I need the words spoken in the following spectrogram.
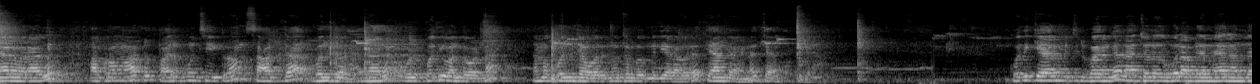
மேலே வராது. அப்புறமாட்டு பருப்பும் சீக்கிரம் சாப்பிட்டா வந்து வரும் அதனால் ஒரு கொதி வந்த உடனே நம்ம கொஞ்சம் ஒரு நூற்றம்பது மில்லி அளவில் தேங்காய் எண்ணெய் சேர்த்துக்கலாம். கொதிக்க ஆரம்பிச்சுட்டு பாருங்கள் நான் சொன்னது போல் அப்படியே மேலே அந்த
